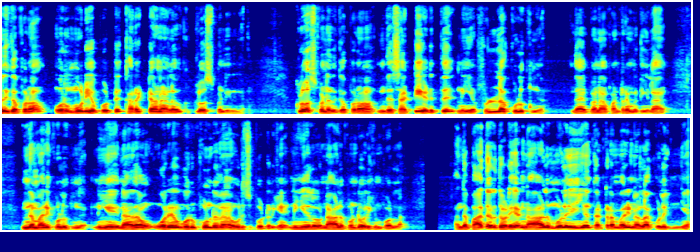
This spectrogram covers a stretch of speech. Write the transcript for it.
அதுக்கப்புறம் ஒரு மூடியை போட்டு கரெக்டான அளவுக்கு க்ளோஸ் பண்ணிடுங்க. க்ளோஸ் பண்ணதுக்கப்புறம் இந்த சட்டி எடுத்து நீங்கள் ஃபுல்லாக குலுக்குங்க. இந்த இப்போ நான் பண்ணுறேன் பார்த்தீங்களா இந்த மாதிரி குலுக்குங்க. நீங்கள் நான் தான் ஒரே ஒரு பூண்டு தான் நான் உரிச்சு போட்டிருக்கேன். நீங்கள் இதில் ஒரு நாலு பூண்டு வரைக்கும் போடலாம். அந்த பாத்திரத்தோடைய நாலு மூலையையும் தட்டுற மாதிரி நல்லா குளிக்குங்க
